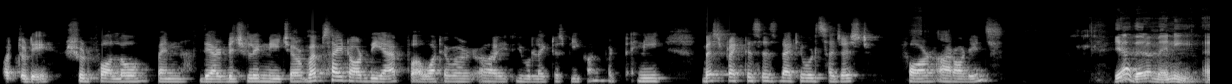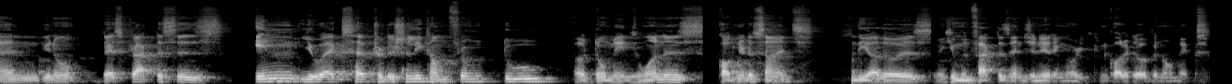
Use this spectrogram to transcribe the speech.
for today should follow when they are digital in nature, website or the app, uh, whatever uh, you would like to speak on? But any best practices that you would suggest for our audience? Yeah, there are many. And, you know, best practices in UX have traditionally come from two uh, domains. One is cognitive science, and the other is human factors engineering, or you can call it ergonomics,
